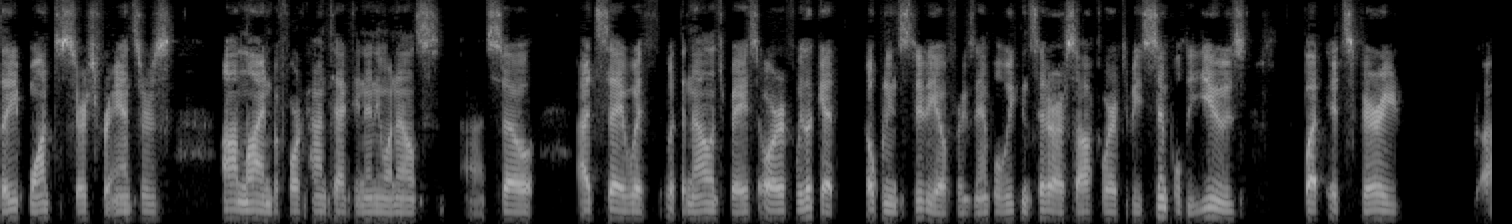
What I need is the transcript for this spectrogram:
they want to search for answers online before contacting anyone else. Uh, so, I'd say with with the knowledge base, or if we look at Opening Studio, for example, we consider our software to be simple to use, but it's very uh,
